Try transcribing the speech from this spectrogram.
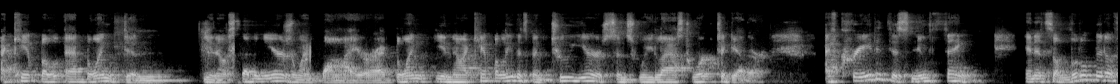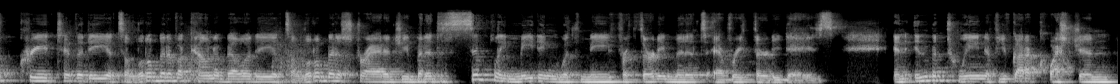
I can't I blinked and you know, seven years went by, or I blinked, you know, I can't believe it's been two years since we last worked together. I've created this new thing, and it's a little bit of creativity, it's a little bit of accountability, it's a little bit of strategy, but it is simply meeting with me for 30 minutes every 30 days. And in between, if you've got a question,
